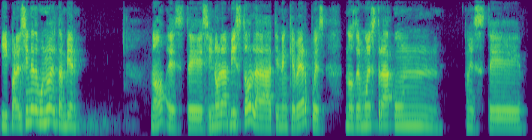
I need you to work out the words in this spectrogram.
y para el cine de Buñuel también. ¿No? Este, si no la han visto, la tienen que ver, pues nos demuestra un, este,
